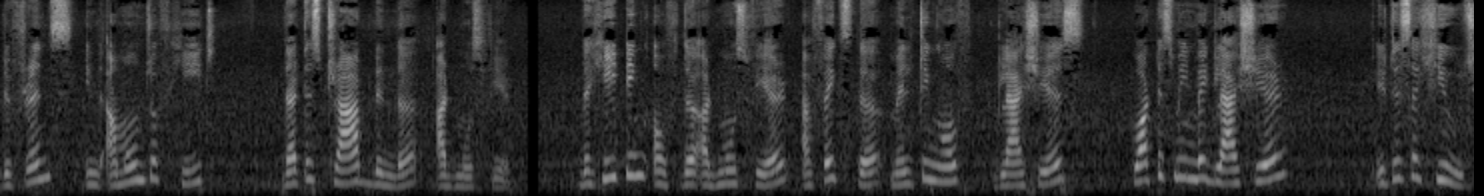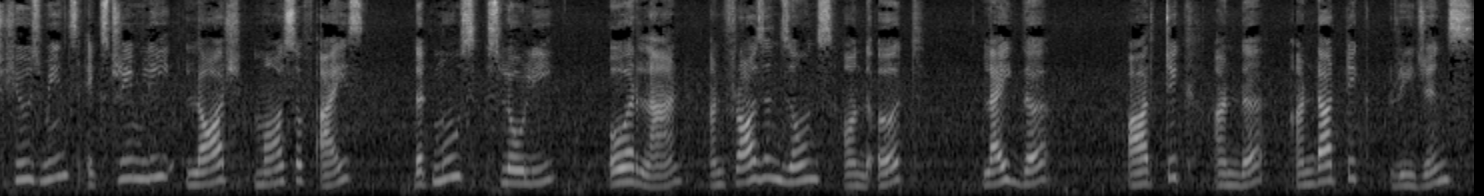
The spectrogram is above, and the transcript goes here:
difference in the amount of heat that is trapped in the atmosphere. The heating of the atmosphere affects the melting of glaciers. What is mean by glacier? It is a huge, huge means extremely large mass of ice that moves slowly over land and frozen zones on the earth like the Arctic and the Antarctic regions.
